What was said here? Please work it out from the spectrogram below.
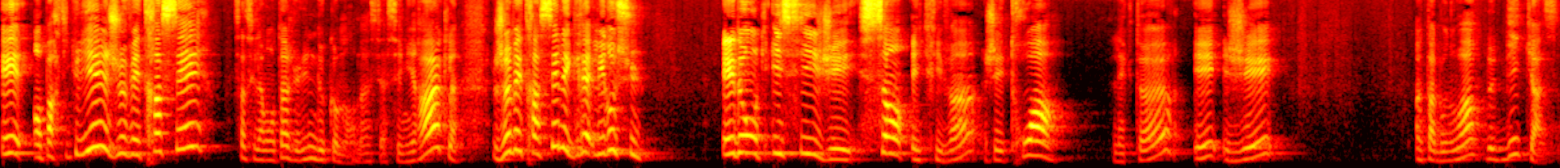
et en particulier, je vais tracer ça c'est l'avantage de ligne de commande, hein, c'est assez miracle. Je vais tracer les, les reçus. Et donc ici j'ai 100 écrivains, j'ai 3 lecteurs et j'ai un tableau noir de 10 cases.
